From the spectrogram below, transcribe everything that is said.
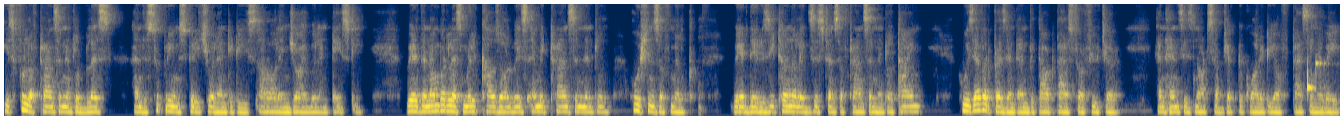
is full of transcendental bliss, and the supreme spiritual entities are all enjoyable and tasty. Where the numberless milk cows always emit transcendental oceans of milk, where there is eternal existence of transcendental time, who is ever present and without past or future, and hence is not subject to quality of passing away,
